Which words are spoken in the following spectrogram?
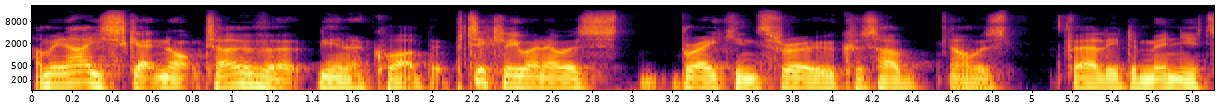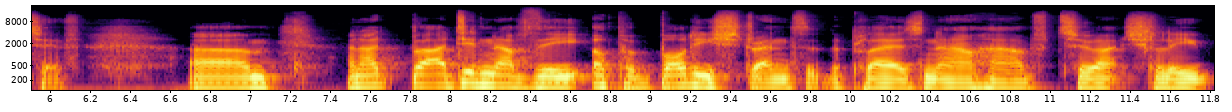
I mean, I used to get knocked over, you know, quite a bit, particularly when I was breaking through because I, I was fairly diminutive. Um, and I, but I didn't have the upper body strength that the players now have to actually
